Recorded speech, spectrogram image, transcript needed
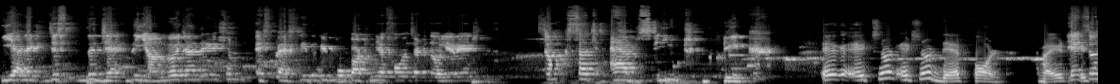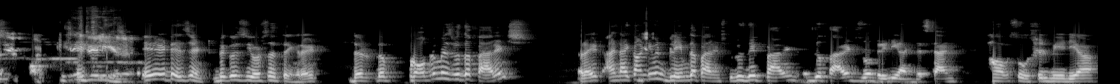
yeah like just the gen- the younger generation especially the people who got their phones at an earlier age suck such absolute dick it- it's not it's not their fault, right? yeah, it's, not your fault. It, it really isn't it isn't because here's the thing right the the problem is with the parents right? And i can't even blame the parents because they parents the parents don't really understand how social media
